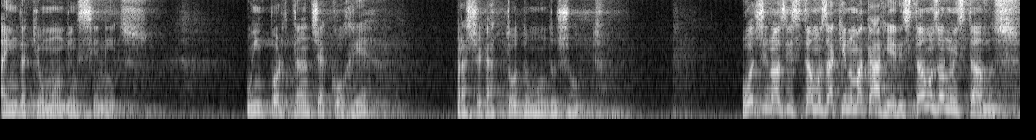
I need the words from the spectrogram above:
Ainda que o mundo ensine isso. O importante é correr para chegar todo mundo junto. Hoje nós estamos aqui numa carreira, estamos ou não estamos?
